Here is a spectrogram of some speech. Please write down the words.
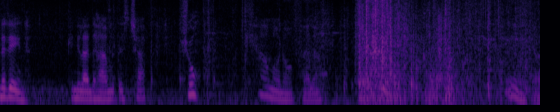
Nadine, can you lend a hand with this chap? Sure. Come on, old fellow. There we go.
